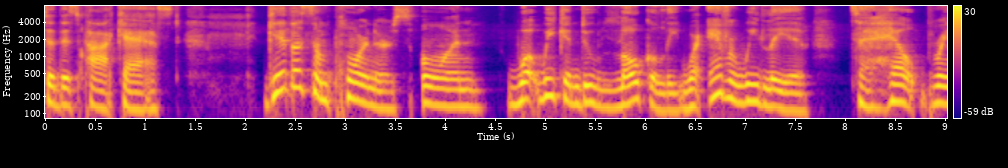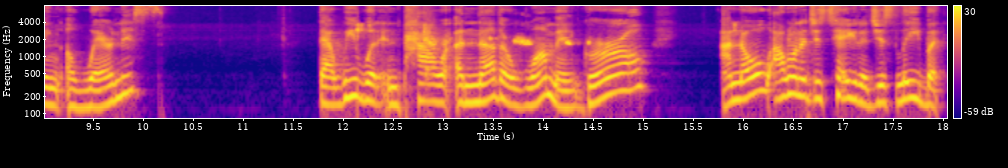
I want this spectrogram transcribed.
to this podcast. Give us some pointers on what we can do locally, wherever we live, to help bring awareness that we would empower another woman. Girl, I know I want to just tell you to just leave, but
